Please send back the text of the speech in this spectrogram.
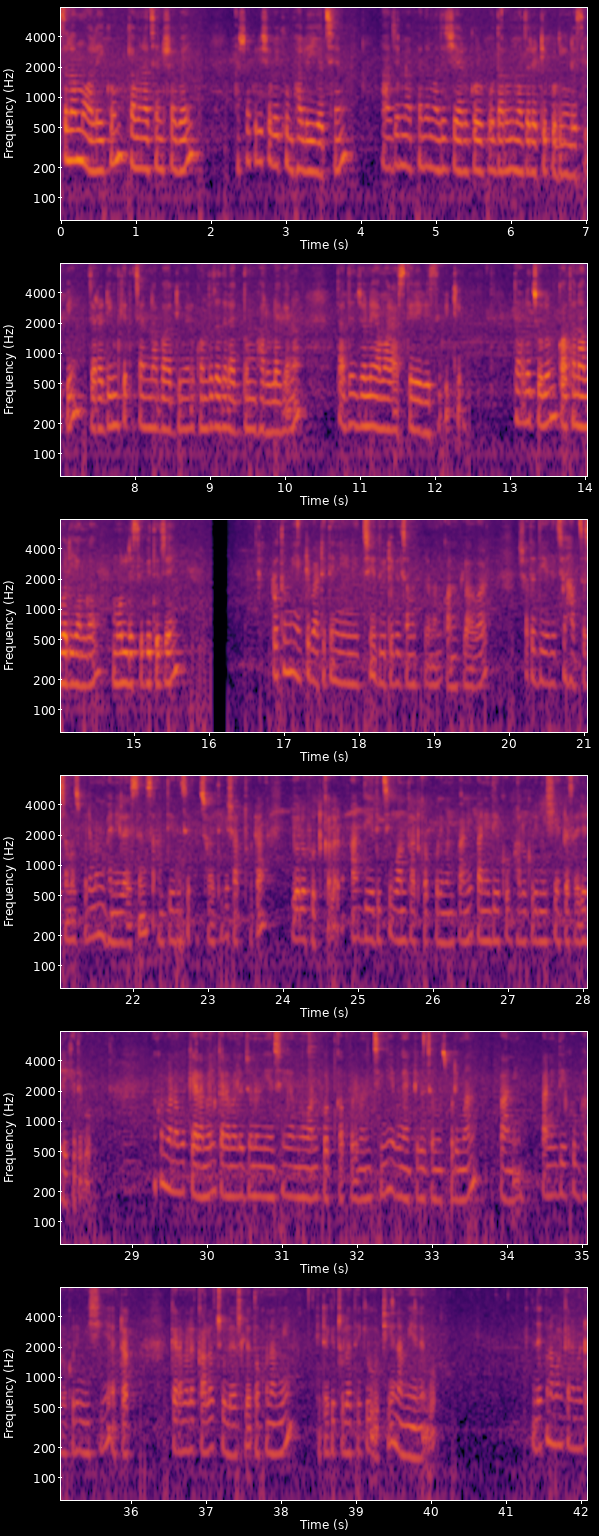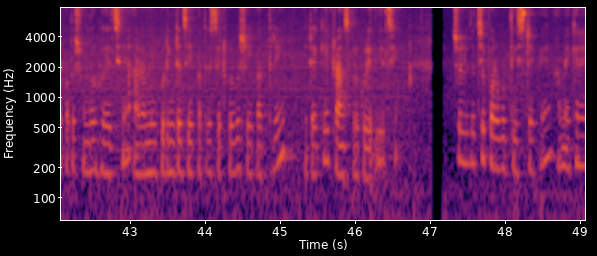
আসসালামু আলাইকুম। কেমন আছেন সবাই? আশা করি সবাই খুব ভালোই আছেন। আজ আমি আপনাদের মাঝে শেয়ার করব দারুণ মজার একটি পুডিং রেসিপি যারা ডিম খেতে চান না বা ডিমের গন্ধ যাদের একদম ভালো লাগে না, তাদের জন্যই আমার আজকের এই রেসিপিটি তাহলে চলুন কথা না বাড়িয়ে আমরা মূল রেসিপিতে যাই। প্রথমে একটি বাটিতে নিয়ে নিচ্ছি দুই টেবিল চামচ পরিমাণ কর্নফ্লাওয়ার সাথে দিয়ে দিচ্ছি হাফ চা চামচ পরিমাণ ভ্যানিলা এসেন্স আর দিয়ে দিচ্ছি ছয় থেকে সাত ফোঁটা ইয়েলো ফুড কালার আর দিয়ে দিচ্ছি ওয়ান থার্ড কাপ পরিমাণ পানি। পানি দিয়ে খুব ভালো করে মিশিয়ে একটা সাইডে রেখে দেবো। এখন বানাবো ক্যারামেল। ক্যারামেলের জন্য নিয়েছি আমি ওয়ান ফোর্থ কাপ পরিমাণ চিনি এবং এক টেবিল চামচ পরিমাণ পানি। পানি দিয়ে খুব ভালো করে মিশিয়ে একটা ক্যারামেলের কালার চলে আসলে তখন আমি এটাকে চুলা থেকে উঠিয়ে নামিয়ে নেব। দেখুন আমার ক্যারামেলটা কত সুন্দর হয়েছে। আর আমি পুডিংটা যে পাত্রে সেট করব সেই পাত্রেই এটাকে ট্রান্সফার করে দিয়েছি। চলে যাচ্ছে পরবর্তী স্টেপে আমি এখানে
